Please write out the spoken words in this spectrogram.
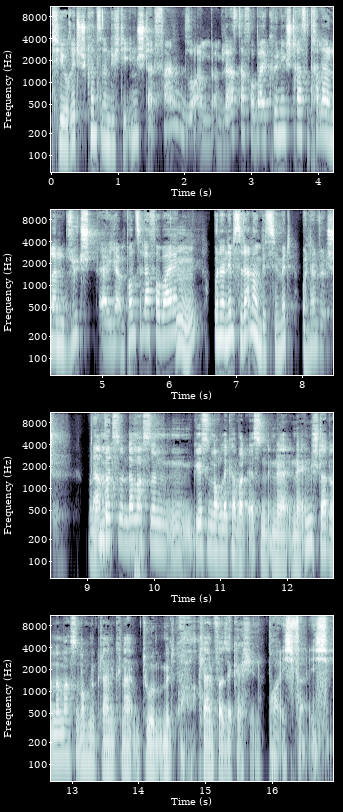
theoretisch könntest du dann durch die Innenstadt fahren, so am, am Glas da vorbei, Königstraße, tralala, und dann Süd, äh, hier am Ponzeler vorbei Mhm. und dann nimmst du da noch ein bisschen mit und dann wird schön. Und dann, wird machst du, dann machst du, ein- gehst du noch lecker was essen in der, in der Innenstadt und dann machst du noch eine kleine Kneipentour mit kleinen Versäckerchen. boah, ich ich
